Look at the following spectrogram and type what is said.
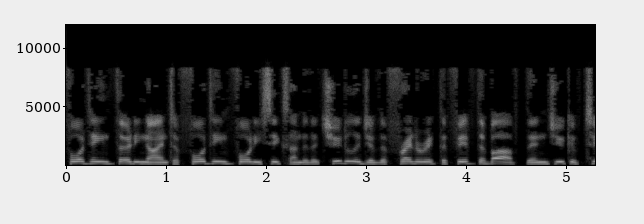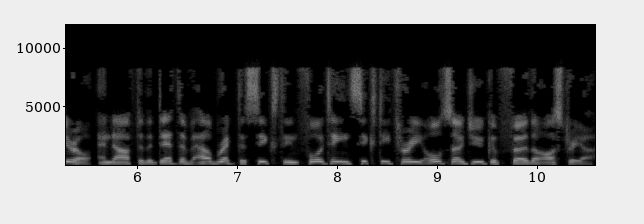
1439–1446 under the tutelage of the Frederick V above, then Duke of Tyrol, and after the death of Albrecht VI in 1463 also Duke of further Austria.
